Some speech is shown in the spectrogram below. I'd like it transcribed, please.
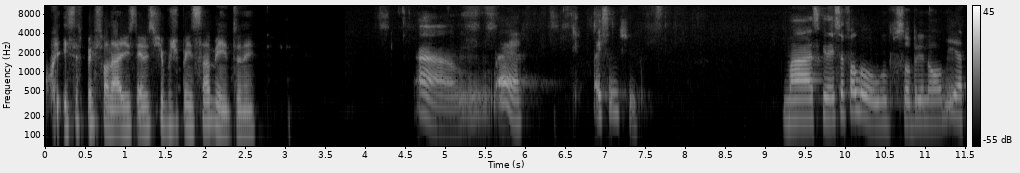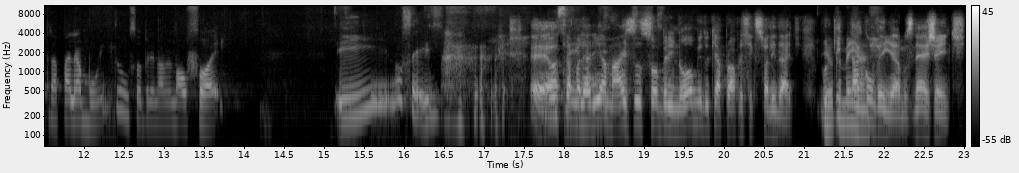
esses personagens tendo esse tipo de pensamento, né? Ah, é. Faz sentido. Mas, que nem você falou, o sobrenome atrapalha muito, um sobrenome Malfoy. E não sei. É, Não sei, atrapalharia mas- mais o sobrenome do que a própria sexualidade. Porque também cá acho. convenhamos, né, gente?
